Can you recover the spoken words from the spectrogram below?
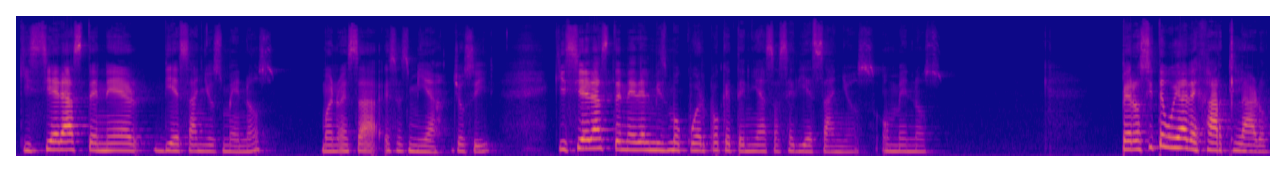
Quisieras tener 10 años menos. Bueno, esa, esa es mía, yo sí. Quisieras tener el mismo cuerpo que tenías hace 10 años o menos. Pero sí te voy a dejar claro,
